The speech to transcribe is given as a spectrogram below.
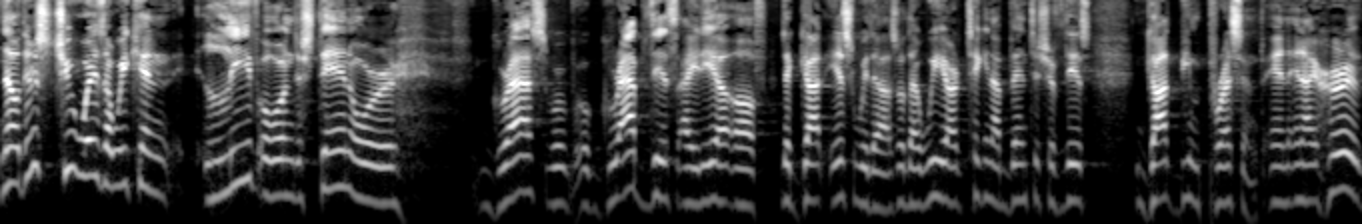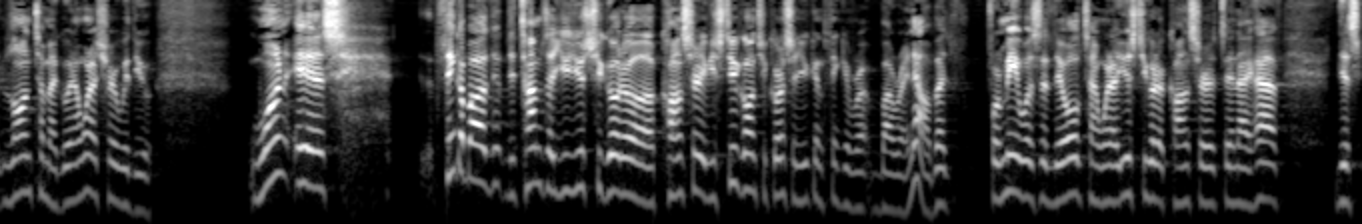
now, there's two ways that we can live or understand or grasp or, or, grab this idea of that God is with us or that we are taking advantage of this God being present. And, and I heard a long time ago, and I want to share with you. One is, think about the, the times that you used to go to a concert. If you're still going to concert, you can think about right now. But for me, it was the old time when I used to go to concerts and I have these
